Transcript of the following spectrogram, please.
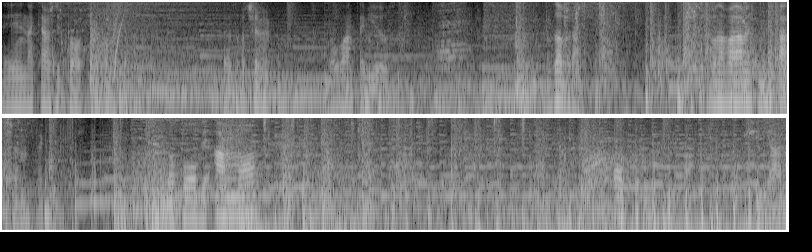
yy, na każdy bot? Teraz zobaczymy. Bo one time use. No dobra. Bo nawalamy tym mutaczem, tak. Do połowy ammo. O kurwa. Jak się jara.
